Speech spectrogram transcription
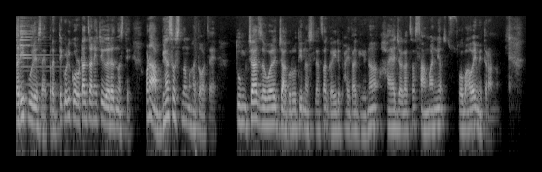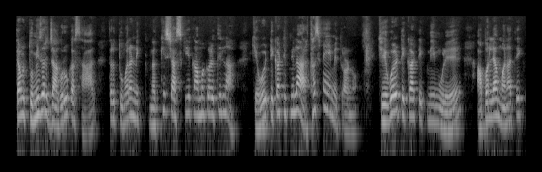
तरी पुरेसं आहे. प्रत्येक वेळी कोर्टात जाण्याची गरज नसते. पण अभ्यास असणं महत्वाचं आहे. तुमच्या जवळ जागृती नसल्याचा गैरफायदा घेणं हा या जगाचा सामान्य स्वभाव आहे मित्रांनो. त्यामुळे तुम्ही जर जागरूक असाल तर तुम्हाला नक्कीच शासकीय कामं कळतील ना. केवळ टीका टिप्पणीला अर्थच नाही आहे मित्रांनो. केवळ टीका टिप्पणीमुळे आपल्या मनात एक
